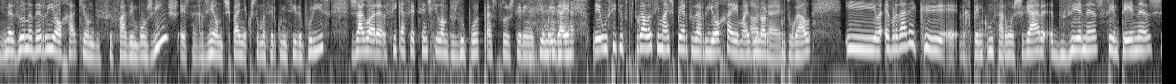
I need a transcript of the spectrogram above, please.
na zona da Rioja, que é onde se fazem bons vinhos. Esta região de Espanha costuma ser conhecida por isso. Já agora fica a 700 km do Porto, para as pessoas terem assim uma ideia. É o sítio de Portugal assim mais perto da Rioja, é mais o Ok. norte de Portugal. E a verdade é que eh, de repente começaram a chegar dezenas, centenas,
